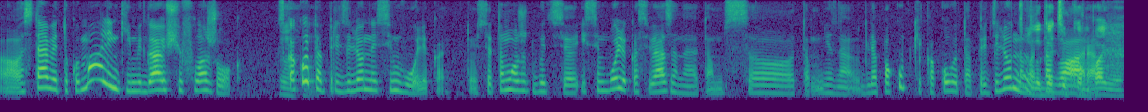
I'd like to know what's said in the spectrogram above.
э, ставят такой маленький мигающий флажок. С какой-то определенной символикой. То есть это может быть э, и символика, связанная там, с, э, там, не знаю, для покупки какого-то определенного ну, логотип товара. Компании.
